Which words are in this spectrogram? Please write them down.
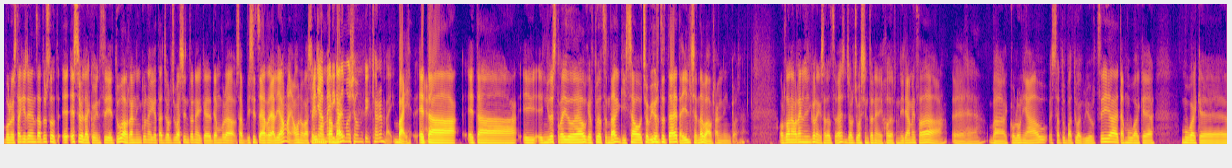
bueno, ez dakit entzatu dut, e, ez belako ditu, Abraham Lincolnek eta George Washingtonek e, denbora, oza, bizitza errealia, baina, bueno, ba, Baina American bai. Motion Pictureen bai. Bai, eta eta i- ingeles traido hau gerturatzen da, giza otxo bihurtuta eta hiltzen da ba, Abraham Lincoln. Orduan Abraham Lincolnek esatutzu, ez? George Washingtoneri, joder, nire ametza da, eh, ba, kolonia hau, estatu batuak bihurtzia, eta mugak, eh, mugak eh,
